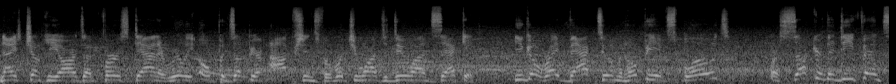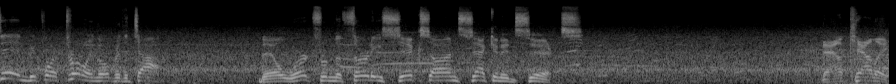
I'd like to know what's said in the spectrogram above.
Nice chunky yards on first down. It really opens up your options for what you want to do on second. You go right back to him and hope he explodes or sucker the defense in before throwing over the top. They'll work from the 36 on second and six. Now Kelly.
